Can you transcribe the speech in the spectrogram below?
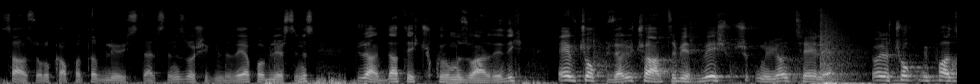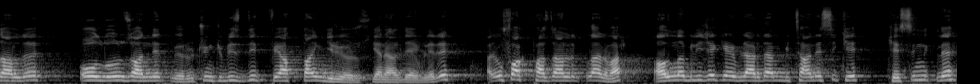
sağ solu kapatabiliyor isterseniz o şekilde de yapabilirsiniz. Güzel bir de ateş çukurumuz var dedik. Ev çok güzel 3 artı 1 5,5 milyon TL. Öyle çok bir pazarlığı olduğunu zannetmiyorum. Çünkü biz dip fiyattan giriyoruz genelde evleri. Hani ufak pazarlıklar var. Alınabilecek evlerden bir tanesi ki kesinlikle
